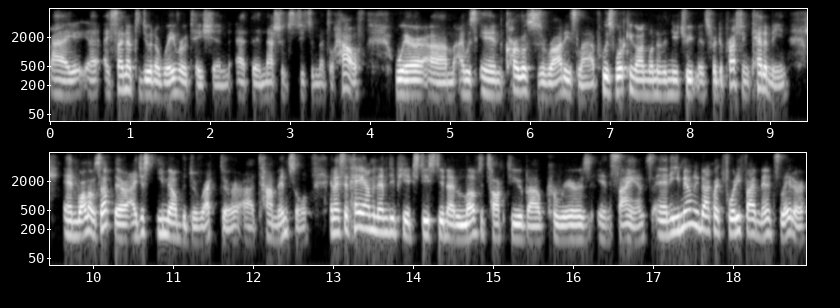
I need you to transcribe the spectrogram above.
I, I signed up to do an away rotation at the National Institutes of Mental Health, where um, I was in Carlos Zarate's lab, who was working on one of the new treatments for depression, ketamine. And while I was up there, I just emailed the director, uh, Tom Insel, and I said, hey, I'm an MD PhD student. I'd love to talk to you about careers in science. And he emailed me back like 45 minutes later.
